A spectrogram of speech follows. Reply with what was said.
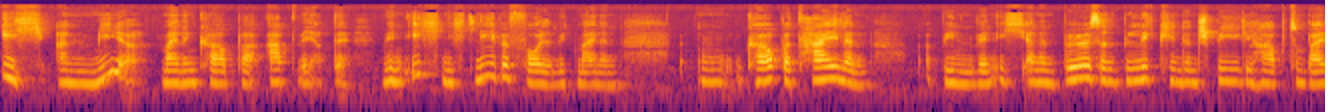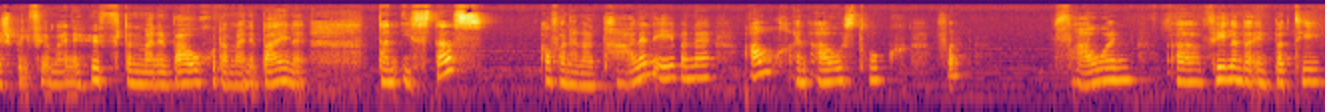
ich an mir meinen Körper abwerte, wenn ich nicht liebevoll mit meinen mm, Körperteilen bin, wenn ich einen bösen Blick in den Spiegel habe, zum Beispiel für meine Hüften, meinen Bauch oder meine Beine, dann ist das auf einer neutralen Ebene auch ein Ausdruck von Frauen äh, fehlender Empathie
